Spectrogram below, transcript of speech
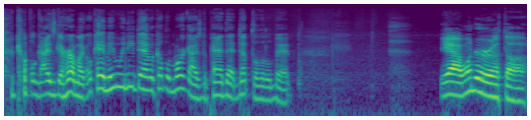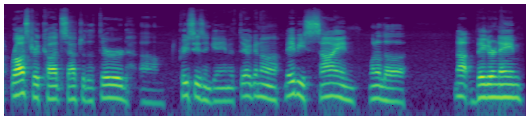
a couple guys get hurt. I'm like, okay, maybe we need to have a couple more guys to pad that depth a little bit. Yeah, I wonder if the roster cuts after the third um, preseason game if they're gonna maybe sign one of the not bigger name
